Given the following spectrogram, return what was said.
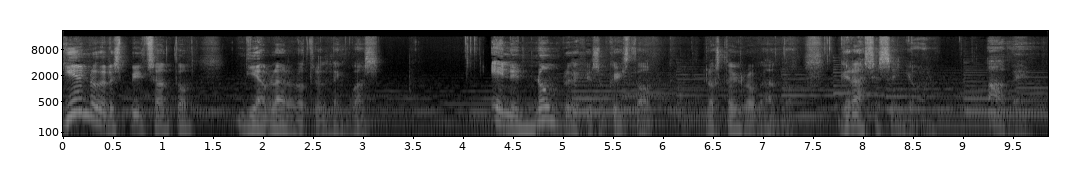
lleno del Espíritu Santo y hablar en otras lenguas. En el nombre de Jesucristo lo estoy rogando. Gracias Señor. Amén.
